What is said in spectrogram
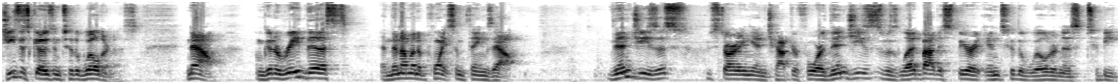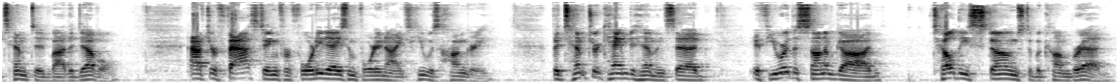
Jesus goes into the wilderness. Now, I'm going to read this and then I'm going to point some things out. Then Jesus, starting in chapter 4, then Jesus was led by the Spirit into the wilderness to be tempted by the devil. After fasting for 40 days and 40 nights, he was hungry. The tempter came to him and said, If you are the Son of God, tell these stones to become bread.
